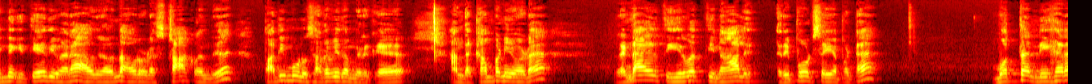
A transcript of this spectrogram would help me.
இன்னைக்கு தேதி வர அதில் வந்து அவரோட ஸ்டாக் வந்து பதிமூணு சதவீதம் இருக்குது அந்த கம்பெனியோட ரெண்டாயிரத்தி இருபத்தி நாலு ரிப்போர்ட் செய்யப்பட்ட மொத்த நிகர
